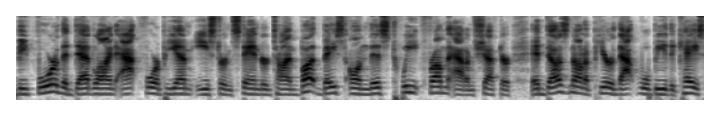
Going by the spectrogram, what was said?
before before the deadline at 4 p.m. Eastern Standard Time. But based on this tweet from Adam Schefter, it does not appear that will be the case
